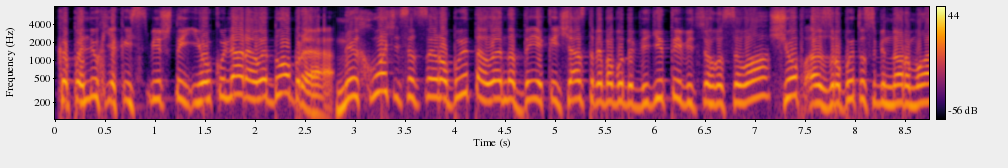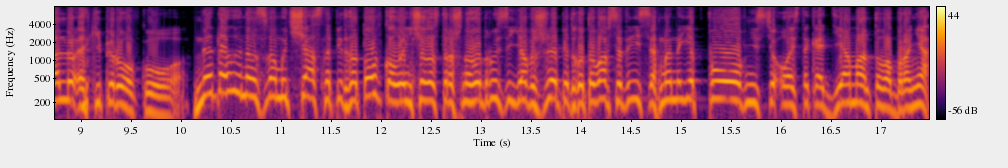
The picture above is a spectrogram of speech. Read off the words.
капелюх якийсь смішний і окуляри, але добре. Не хочеться це робити, але на деякий час треба буде відійти від цього села, щоб е, зробити собі нормальну екіпіровку. Не дали нам з вами час на підготовку, але нічого страшного, друзі, я вже підготувався. Дивіться, в мене є повністю ось така діамантова броня,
